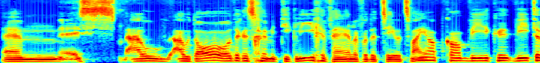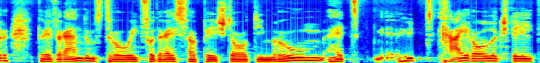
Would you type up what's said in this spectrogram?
Ähm, es, auch, auch da, oder? Es kommen die gleichen Fehler von der CO2-Abgabe wieder. Die Referendumsdrohung von der SVP steht im Raum, hat heute keine Rolle gespielt.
